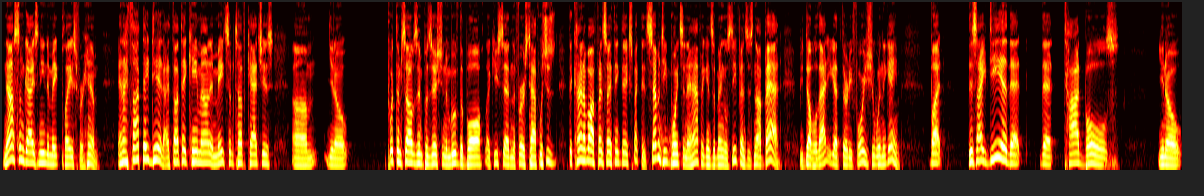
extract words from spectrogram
Now some guys need to make plays for him. And I thought they did. I thought they came out and made some tough catches. Um, you know, put themselves in position to move the ball, like you said in the first half, which is the kind of offense I think they expected. 17 points and a half against the Bengals defense is not bad. You double that, you got 34, you should win the game. But this idea that that Todd Bowles, you know,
